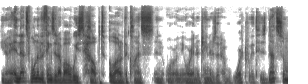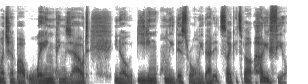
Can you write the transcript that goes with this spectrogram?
you know. And that's one of the things that I've always helped a lot of the clients and or, or entertainers that I've worked with is not so much about weighing things out, you know, eating only this or only that. It's like it's about how do you feel.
